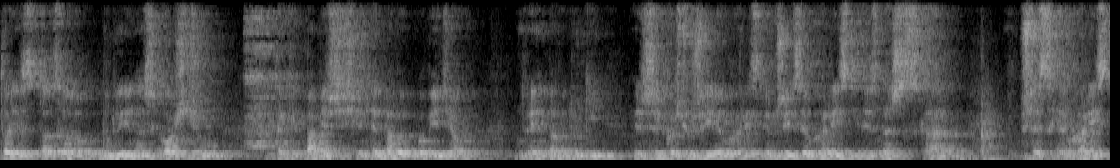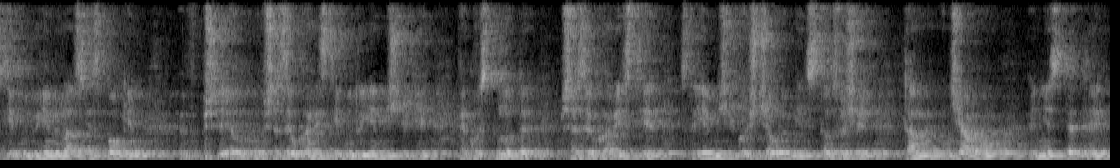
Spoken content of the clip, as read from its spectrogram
to jest to, co buduje nasz Kościół. Tak jak papież święty Paweł powiedział, Paweł II, że Kościół żyje Eucharystią, żyje z Eucharystii, to jest nasz skarb. Przez Eucharystię budujemy relacje z Bogiem, przy, przez Eucharystię budujemy siebie jako wspólnotę, przez Eucharystię stajemy się Kościołem, więc to, co się tam działo, niestety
